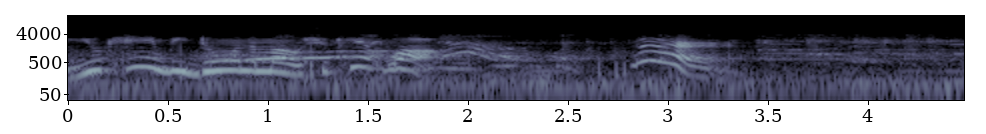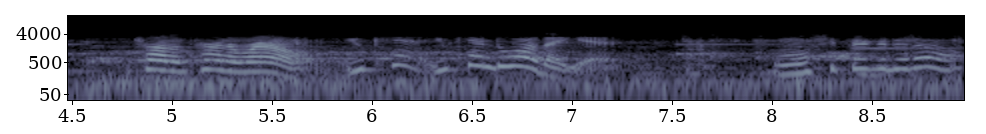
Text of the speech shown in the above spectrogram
You can't be doing the most. You can't walk. Her. trying to turn around. You can't. You can't do all that yet. Once she figured it out.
